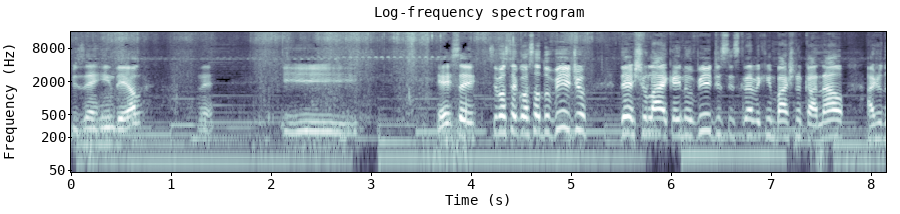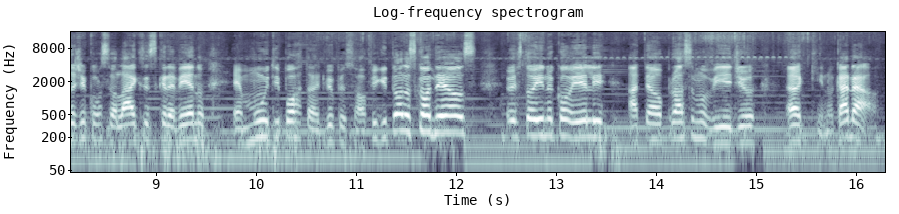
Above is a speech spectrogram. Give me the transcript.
bezerrinho dela, né? E é isso aí. Se você gostou do vídeo, deixa o like aí no vídeo, se inscreve aqui embaixo no canal, ajuda a gente com o seu like, se inscrevendo, é muito importante, viu pessoal? Fiquem todos com Deus, eu estou indo com ele, até o próximo vídeo aqui no canal.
